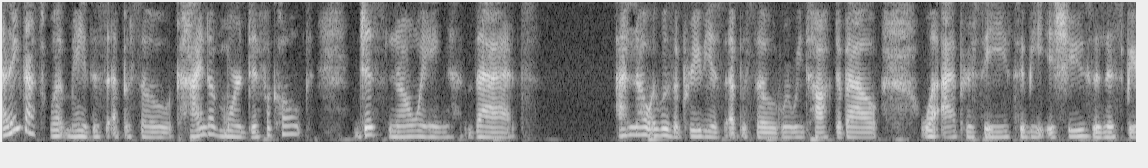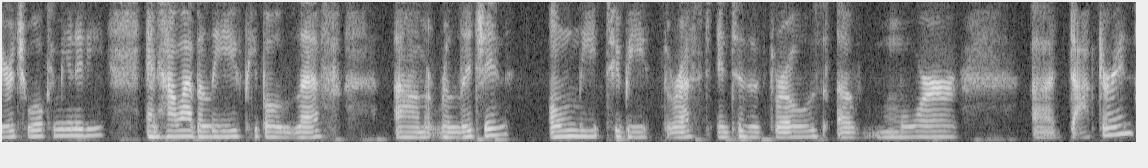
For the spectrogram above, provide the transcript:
I think that's what made this episode kind of more difficult, just knowing that I know it was a previous episode where we talked about what I perceive to be issues in the spiritual community and how I believe people left um, religion only to be thrust into the throes of more uh, doctrine.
